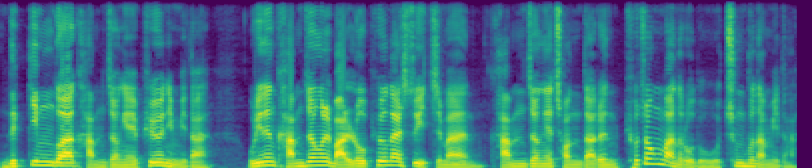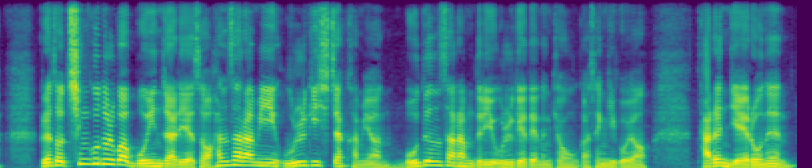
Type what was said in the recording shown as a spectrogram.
느낌과 감정의 표현입니다. 우리는 감정을 말로 표현할 수 있지만 감정의 전달은 표정만으로도 충분합니다. 그래서 친구들과 모인 자리에서 한 사람이 울기 시작하면 모든 사람들이 울게 되는 경우가 생기고요. 다른 예로는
